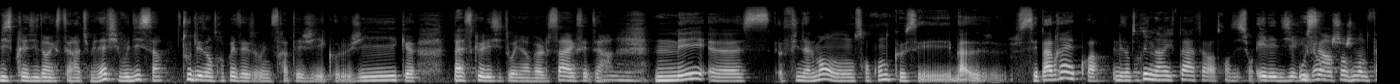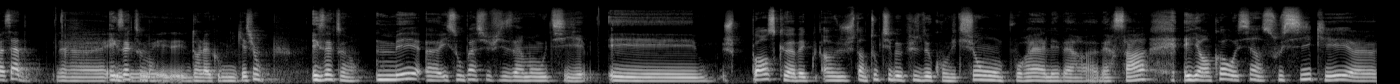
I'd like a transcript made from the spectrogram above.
vice-présidents, etc., du MEDEF, ils vous disent ça. Toutes les entreprises, elles ont une stratégie écologique parce que les citoyens veulent ça, etc. Mm. Mais euh, finalement, on se rend compte que c'est bah, c'est pas vrai, quoi. Les entreprises n'arrivent pas à faire leur transition. Et les dirigeants... Ou c'est un changement de façade. Euh, Exactement. et dans la communication. Exactement. Mais euh, ils sont pas suffisamment outillés. Et je pense qu'avec juste un tout petit peu plus de conviction, on pourrait aller vers, euh, vers ça. Et il y a encore aussi un souci qui est euh,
